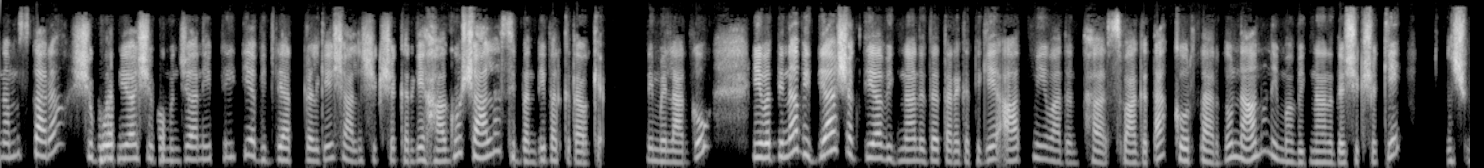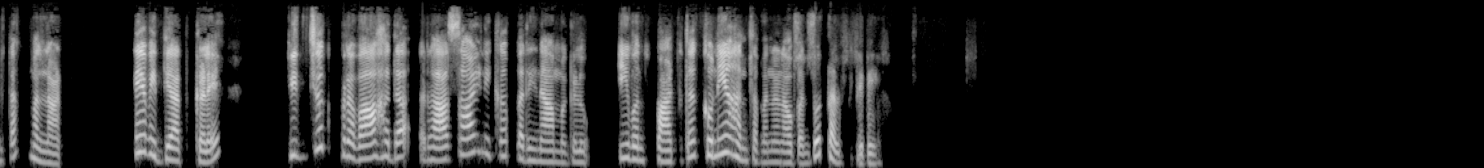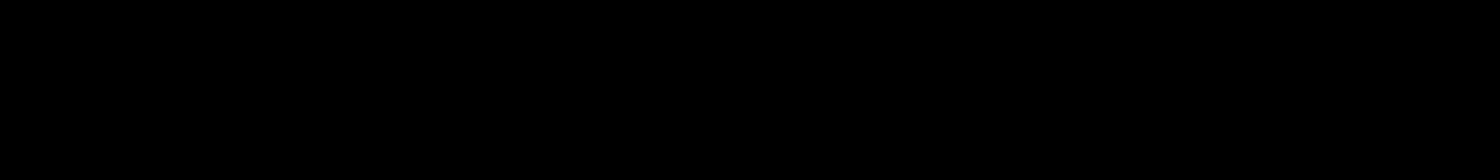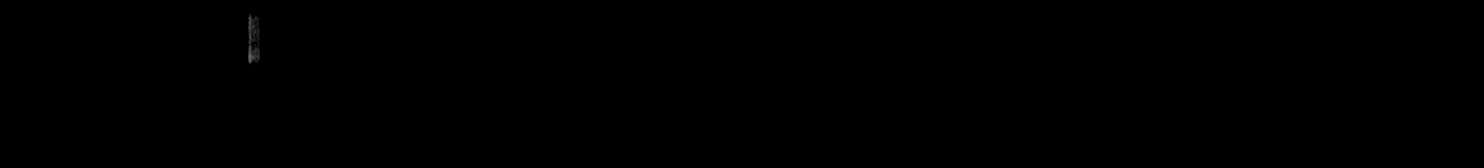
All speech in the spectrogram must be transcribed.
ನಮಸ್ಕಾರ. ಶುಭೋದಯ ಶುಭ ಮುಂಜಾನೆ ಪ್ರೀತಿಯ ವಿದ್ಯಾರ್ಥಿಗಳಿಗೆ, ಶಾಲಾ ಶಿಕ್ಷಕರಿಗೆ ಹಾಗೂ ಶಾಲಾ ಸಿಬ್ಬಂದಿ ವರ್ಗದವರಿಗೆ. ನಿಮ್ಮೆಲ್ಲರಿಗೂ ಇವತ್ತಿನ ವಿದ್ಯಾಶಕ್ತಿಯ ವಿಜ್ಞಾನದ ತರಗತಿಗೆ ಆತ್ಮೀಯವಾದಂತಹ ಸ್ವಾಗತ. ಕೋರ್ತಾ ಇರೋದು ನಾನು, ನಿಮ್ಮ ವಿಜ್ಞಾನದ ಶಿಕ್ಷಕಿ ಅಶ್ವಿತಾ ಮಲ್ನಾಡ್. ವಿದ್ಯಾರ್ಥಿಗಳೇ, ವಿದ್ಯುತ್ ಪ್ರವಾಹದ ರಾಸಾಯನಿಕ ಪರಿಣಾಮಗಳು ಈ ಒಂದು ಪಾಠದ ಕೊನೆಯ ಹಂತವನ್ನ ನಾವು ಬಂದು ತಲುಪಿದ್ದೀವಿ.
